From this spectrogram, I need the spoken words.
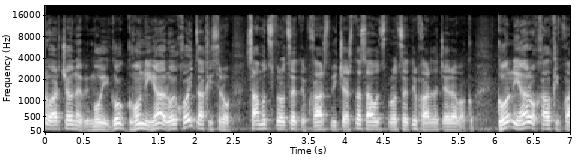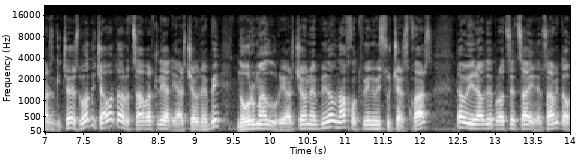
რომ არჩევნები მოიგო, გონია რომ ხო იცახის რომ 60% მხარს მიჭერს და 60% მხარდაჭერა მაქვს. გონია რომ ხალხი მხარს გიჭერს, მოდი ჩავატაროთ სამართლიანი არჩევნები, ნორმალური არჩევნები და ნახოთ ვინ ვის უჭერს მხარს და ვირავდე პროცესს აიღებს. ამიტომ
